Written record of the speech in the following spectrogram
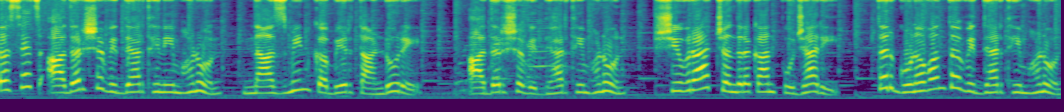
तसेच आदर्श विद्यार्थिनी म्हणून नाझमीन कबीर तांडुरे आदर्श विद्यार्थी म्हणून शिवराज चंद्रकांत पुजारी तर गुणवंत विद्यार्थी म्हणून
